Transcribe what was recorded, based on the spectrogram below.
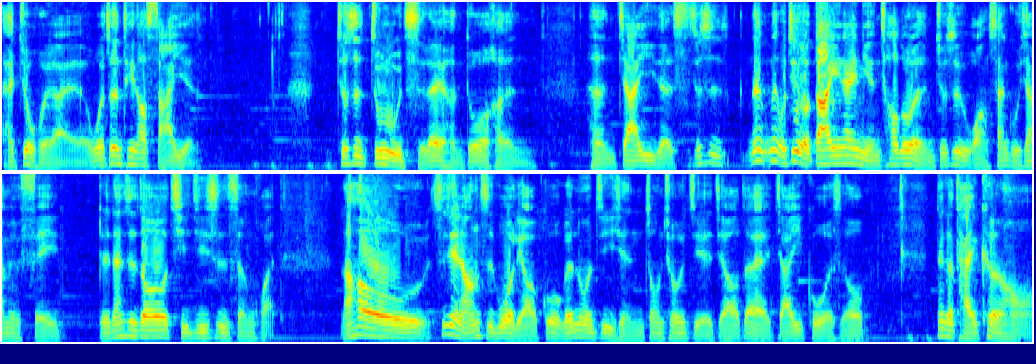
还救回来了。我真的听到傻眼，就是诸如此类很多很。很嘉义的，就是那那我记得我大一那一年，超多人就是往山谷下面飞，对，但是都奇迹式生还。然后之前两直播聊过，我跟诺基以前中秋节只要在嘉义过的时候，那个台客齁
